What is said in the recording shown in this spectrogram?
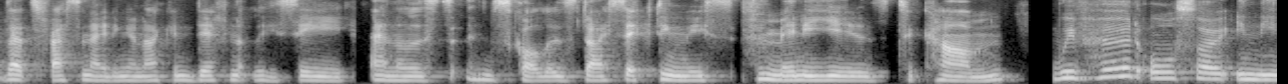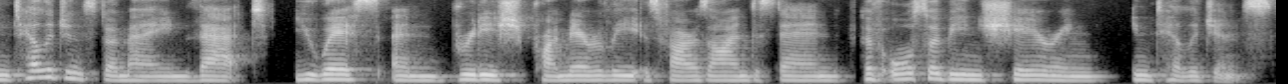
That's fascinating. And I can definitely see analysts and scholars dissecting this for many years to come. We've heard also in the intelligence domain that US and British, primarily, as far as I understand, have also been sharing intelligence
